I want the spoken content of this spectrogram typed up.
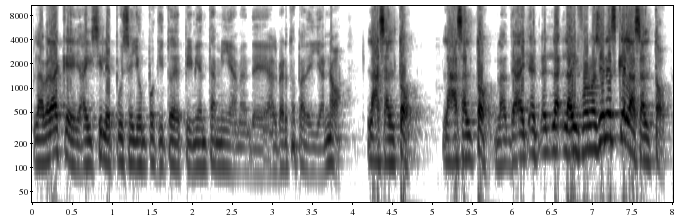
La verdad que ahí sí le puse yo un poquito de pimienta mía de Alberto Padilla. No, la asaltó, la asaltó. La, información es que la asaltó.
